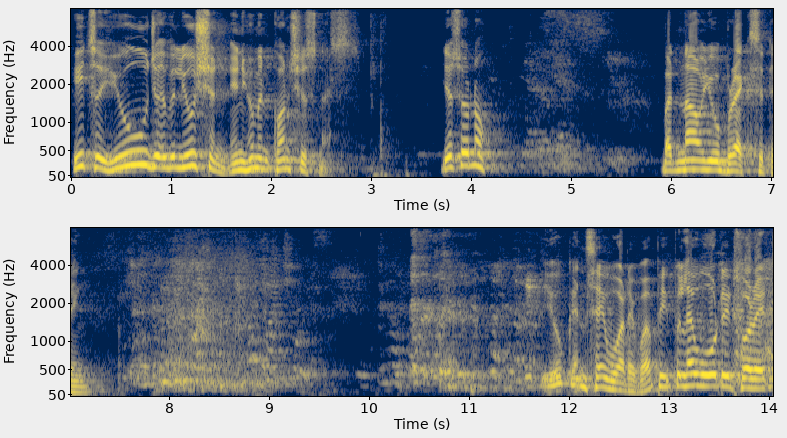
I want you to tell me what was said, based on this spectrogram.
It's a huge evolution in human consciousness. Yes or no? Yes. But now you're Brexiting. You can say whatever, people have voted for it,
